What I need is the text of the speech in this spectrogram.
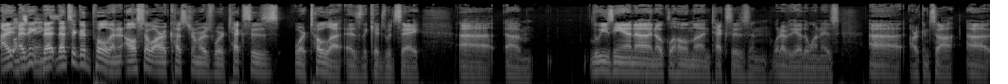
I, I think banks. that that's a good pull, and also our customers were Texas or Tola, as the kids would say, uh, um, Louisiana and Oklahoma and Texas and whatever the other one is, uh, Arkansas, uh,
